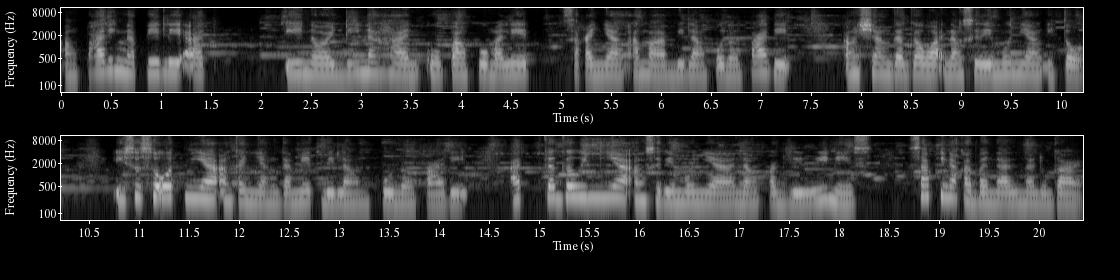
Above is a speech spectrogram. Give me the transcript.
ang paring napili at inordinahan upang pumalit sa kanyang ama bilang punong pari ang siyang gagawa ng seremonyang ito Isusuot niya ang kanyang damit bilang punong pari at gagawin niya ang seremonya ng paglilinis sa pinakabanal na lugar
